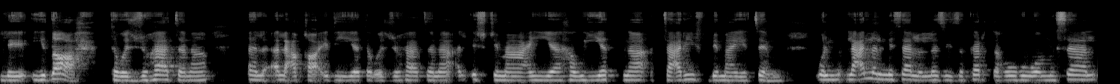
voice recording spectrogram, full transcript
لإيضاح توجهاتنا العقائدية، توجهاتنا الاجتماعية، هويتنا، التعريف بما يتم، ولعل المثال الذي ذكرته هو مثال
